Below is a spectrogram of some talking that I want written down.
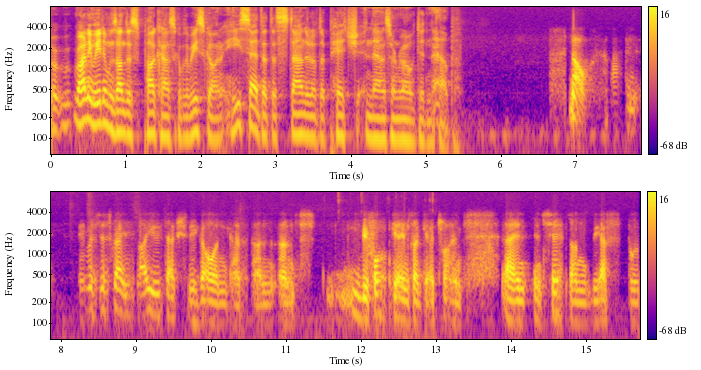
R- Ronnie Whelan was on this podcast a couple of weeks ago, and he said that the standard of the pitch in Lansdowne Road didn't help. No, it was disgraceful. I used to actually go and and, and before games I'd get, try and uh, insist on the F. Will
